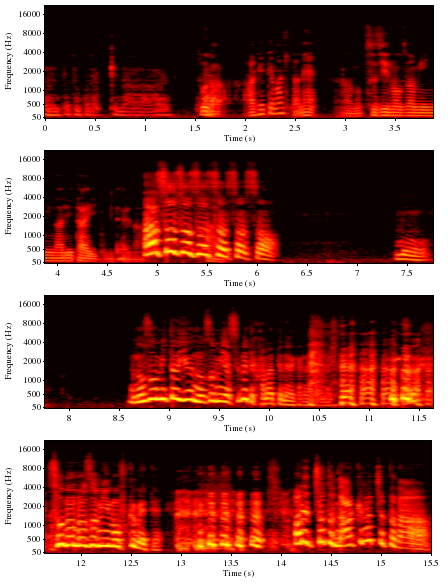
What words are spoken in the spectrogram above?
うんとどこだっけな。そうだあげてましたね。あの辻希美になりたいみたいな。あそうそうそうそうそうそう。もう望みという望みは全て叶ってないからねあの人。その望みも含めて。あれちょっとなくなっちゃったな。あ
